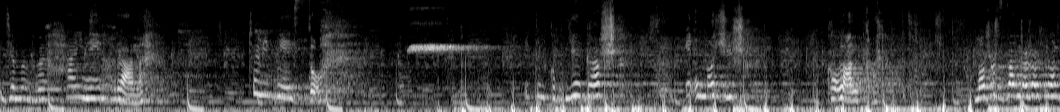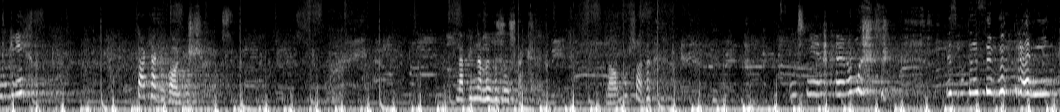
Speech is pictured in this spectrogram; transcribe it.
Idziemy w high knee run czyli w miejscu. I tylko biegasz i unosisz kolanka. Możesz zaangażować rączki tak jak wolisz. Napinamy brzuszek. Dobrze. Uśmiechem. To jest intensywny trening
